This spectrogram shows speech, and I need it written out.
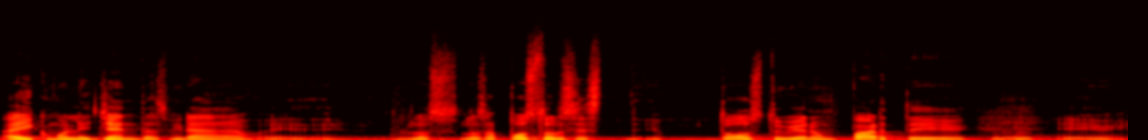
hay como leyendas, mira, eh, los, los apóstoles est- todos tuvieron parte eh,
